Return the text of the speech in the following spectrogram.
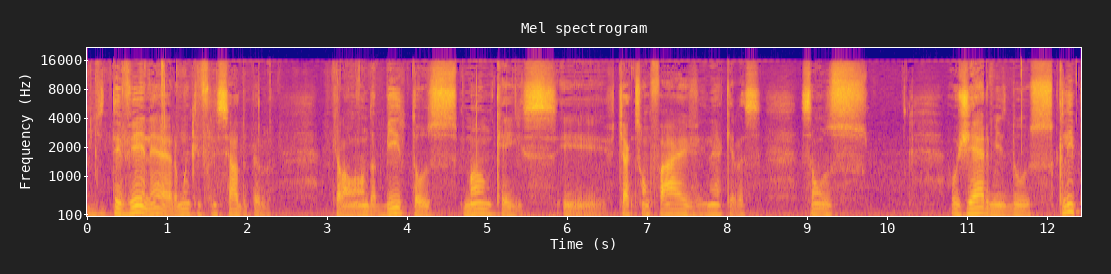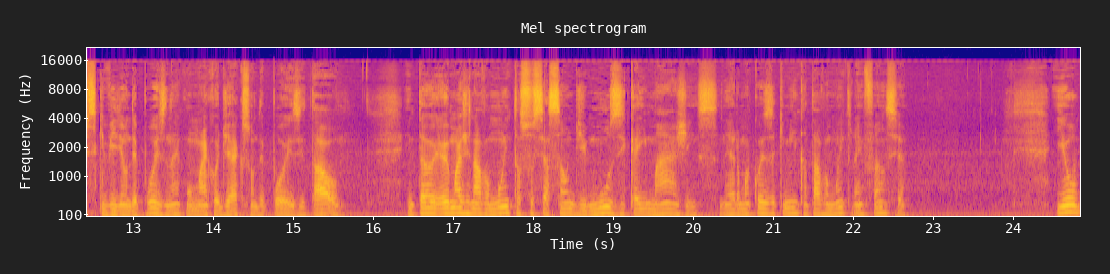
de TV, né? Era muito influenciado pelo aquela onda Beatles, Monkeys e Jackson 5, né? Aquelas são os o germe dos clipes que viriam depois, né? Com Michael Jackson depois e tal. Então eu imaginava muito a associação de música e imagens, né? era uma coisa que me encantava muito na infância. E eu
